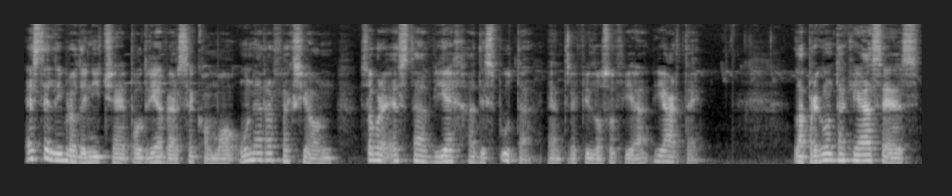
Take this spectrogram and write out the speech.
Este libro de Nietzsche podría verse como una reflexión sobre esta vieja disputa entre filosofía y arte. La pregunta que hace es,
